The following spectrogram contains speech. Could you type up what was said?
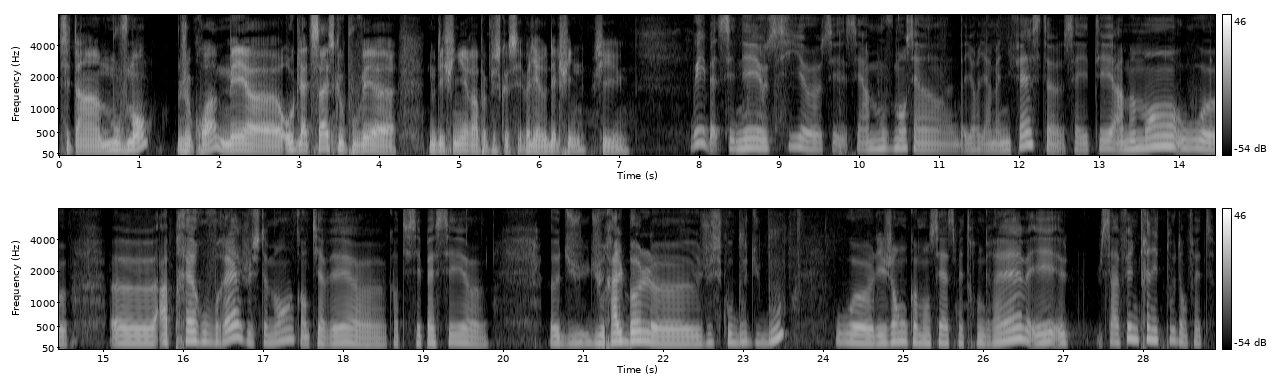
C'est un mouvement, je crois, mais euh, au-delà de ça, est-ce que vous pouvez euh, nous définir un peu plus ce que c'est? Valérie ou Delphine si... Oui, bah, c'est né aussi, euh, c'est un mouvement, d'ailleurs il y a un manifeste, ça a été un moment où, après Rouvray, justement, quand il il s'est passé du, du ras-le-bol jusqu'au bout du bout, où euh, les gens ont commencé à se mettre en grève, et euh, ça a fait une traînée de poudre en fait.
